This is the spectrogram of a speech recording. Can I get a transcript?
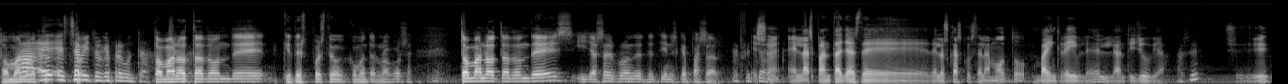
Toma Ah, nota. es Chavito el que pregunta. Toma nota donde, que después tengo que comentar una cosa. Toma nota dónde es y ya sabes por dónde te tienes que pasar. Eso en las pantallas de, de los cascos de la moto va increíble, ¿eh? el anti lluvia. ¿Así? Sí,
